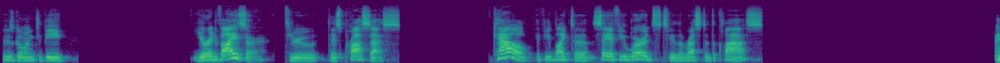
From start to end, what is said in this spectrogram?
who's going to be your advisor through this process. Cal, if you'd like to say a few words to the rest of the class.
